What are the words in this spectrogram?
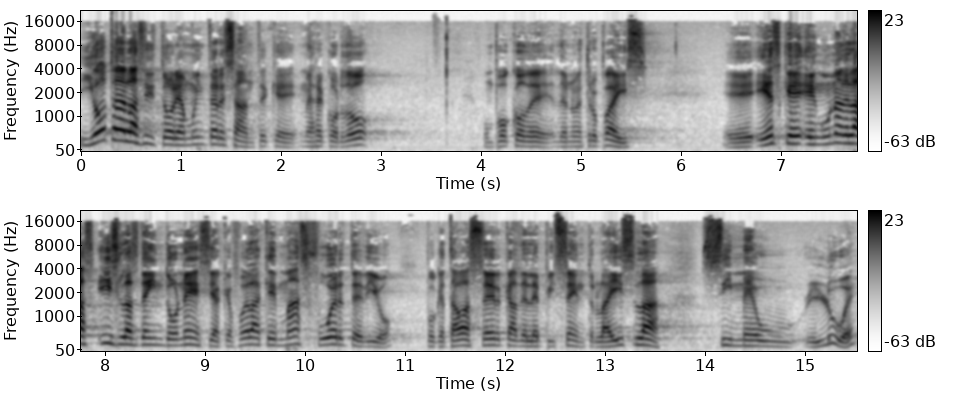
Y otra de las historias muy interesantes que me recordó un poco de, nuestro país, eh, es que en una de las islas de Indonesia, que fue la que más fuerte dio, porque estaba cerca del epicentro, la isla Simeulue,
